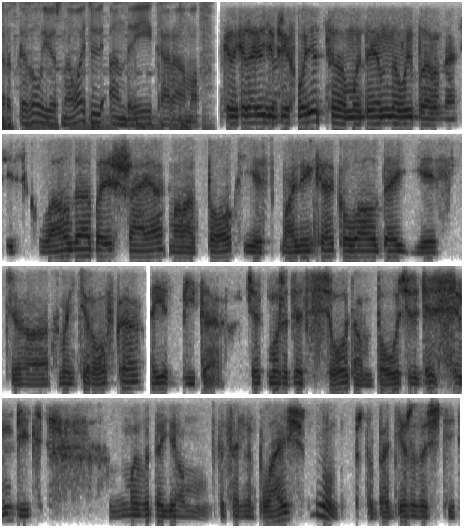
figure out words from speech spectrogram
рассказал ее основатель Андрей Карамов. Когда, люди приходят, мы даем на выбор. У нас есть кувалда большая, молоток, есть маленькая кувалда, есть э, монтировка, есть бита. Человек может взять все, там по очереди всем бить. Мы выдаем специальный плащ, ну, чтобы одежду защитить,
